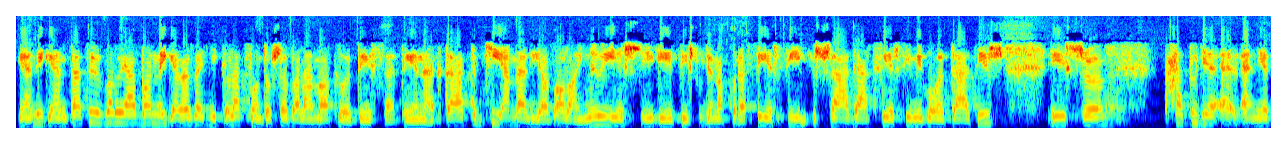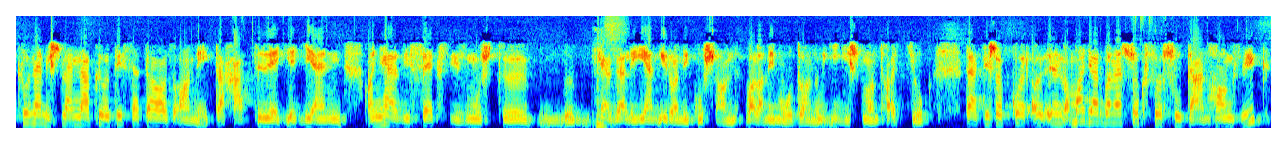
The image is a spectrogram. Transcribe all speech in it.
Igen, igen, tehát ő valójában igen az egyik legfontosabb eleme a költészetének. Tehát kiemeli az alany nőiességét is, ugyanakkor a férfiságát, férfi mi voltát is, és Hát ugye e, ennélkül nem is lenne a költészete az ami, tehát ő egy, egy ilyen a nyelvi szexizmust kezeli ilyen ironikusan valami módon, úgy így is mondhatjuk. Tehát és akkor a magyarban ez sokszor sután hangzik,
